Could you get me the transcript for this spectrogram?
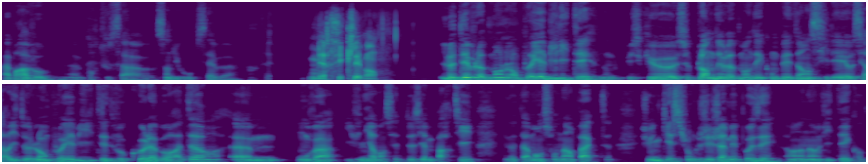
bah, bravo pour tout ça au sein du groupe SEB. Merci Clément. Le développement de l'employabilité, donc puisque ce plan de développement des compétences, il est au service de l'employabilité de vos collaborateurs, euh, on va y venir dans cette deuxième partie, et notamment son impact. J'ai une question que j'ai jamais posée à un invité quand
